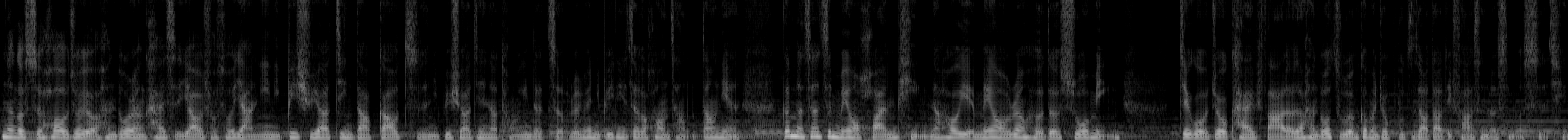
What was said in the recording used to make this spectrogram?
那个时候就有很多人开始要求说，雅尼，你必须要尽到告知，你必须要尽到同意的责任，因为你毕竟这个矿场当年根本甚至没有环评，然后也没有任何的说明。结果就开发了，让很多族人根本就不知道到底发生了什么事情。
